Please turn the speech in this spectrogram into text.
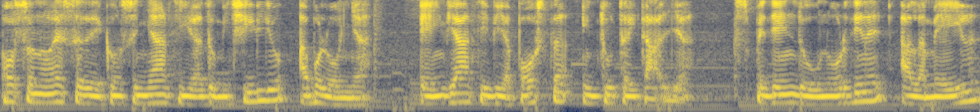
possono essere consegnati a domicilio a Bologna e inviati via posta in tutta Italia, spedendo un ordine alla mail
